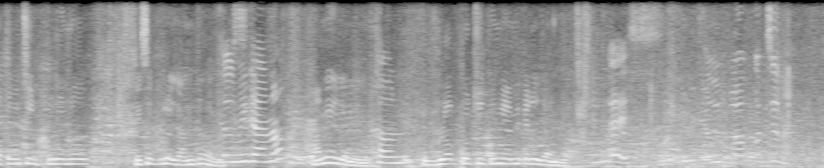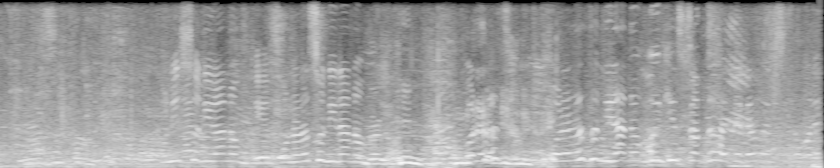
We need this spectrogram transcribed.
কত বছর পুরনো এসবগুলো জানতে হবে। তুমি জানো? আমিও জানি না। তাহলে? ব্লগ করছ তুমি আমি কেন জানব? তুমি ব্লগ করছ না? উনিশশো নিরানব্বই পনেরোশো নিরানব্বই। পনেরোশো পনেরোশো নিরানব্বই খ্রিস্টাব্দে হয়তো এটা হয়েছিল মানে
